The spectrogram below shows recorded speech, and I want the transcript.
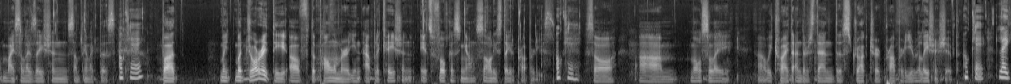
micellization, something like this. Okay. But ma- majority of the polymer in application is focusing on solid state properties. Okay. So um, mostly uh, we try to understand the structure property relationship. Okay. Like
